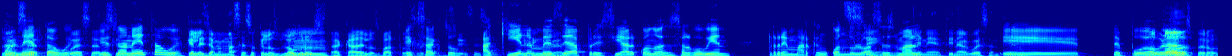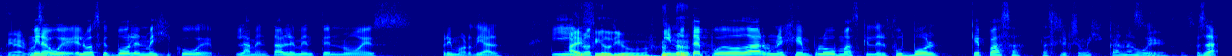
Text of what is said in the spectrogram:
La Puede neta, güey. Es sí. la neta, güey. Que les llame más eso que los logros Mm, acá de los vatos. Exacto. Sí, sí, sí, Aquí en, en vez de apreciar cuando haces algo bien, remarcan cuando lo haces mal. Tiene, tiene algo de sentido. Eh, te puedo no hablar. todos, pero tiene algo de Mira, sentido. güey, el básquetbol en México, güey, lamentablemente no es primordial. Y I no, feel you. y no te puedo dar un ejemplo más que el del fútbol. ¿Qué pasa? La selección mexicana, güey. Sí, sí, sí. O sea,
